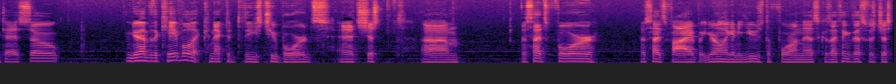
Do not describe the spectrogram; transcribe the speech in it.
Okay, so you have the cable that connected to these two boards, and it's just um, this side's four, this side's five, but you're only going to use the four on this because I think this was just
